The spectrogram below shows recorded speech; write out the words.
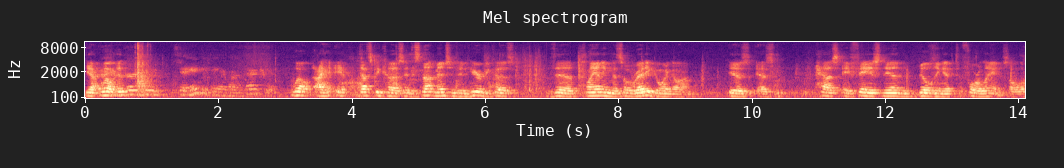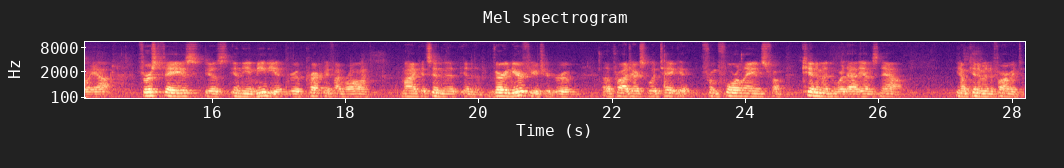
Yeah, well, I haven't it- heard you say anything about that yet. Well, I, it, that's because it's not mentioned in here because the planning that's already going on is, as, has a phased-in building it to four lanes all the way out. First phase is in the immediate group, correct me if I'm wrong, Mike, it's in the, in the very near future group. Uh, projects would take it from four lanes from Kinnaman, where that ends now, you know, Kinnaman to Farmington,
